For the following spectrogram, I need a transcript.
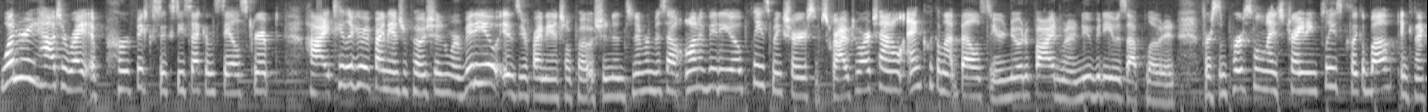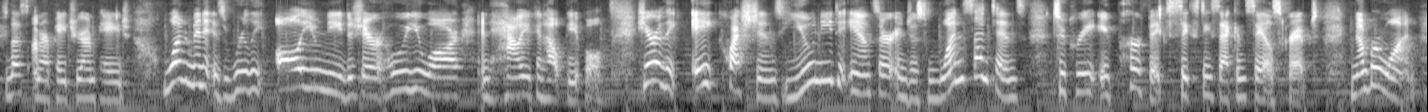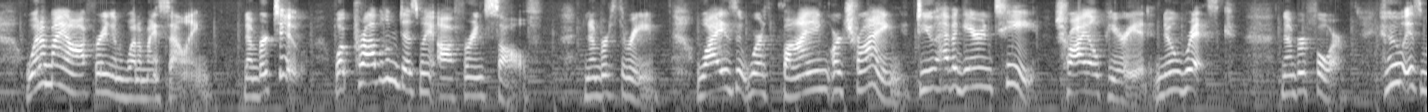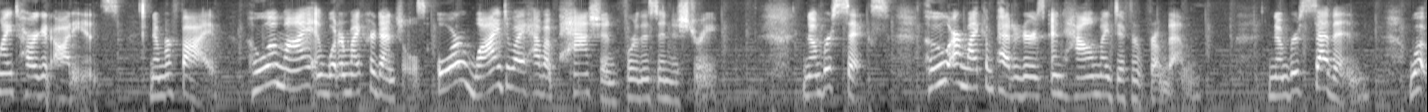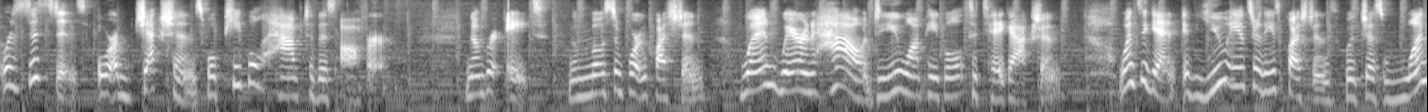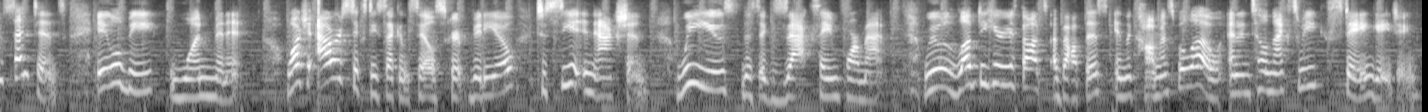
Wondering how to write a perfect 60 second sales script? Hi, Taylor here with Financial Potion, where video is your financial potion. And to never miss out on a video, please make sure you're subscribed to our channel and click on that bell so you're notified when a new video is uploaded. For some personalized training, please click above and connect with us on our Patreon page. One minute is really all you need to share who you are and how you can help people. Here are the eight questions you need to answer in just one sentence to create a perfect 60 second sales script. Number one, what am I offering and what am I selling? Number two, what problem does my offering solve? Number three, why is it worth buying or trying? Do you have a guarantee? Trial period, no risk. Number four, who is my target audience? Number five, who am I and what are my credentials? Or why do I have a passion for this industry? Number six, who are my competitors and how am I different from them? Number seven, what resistance or objections will people have to this offer? Number eight, the most important question, when, where, and how do you want people to take action? Once again, if you answer these questions with just one sentence, it will be one minute. Watch our 60 second sales script video to see it in action. We use this exact same format. We would love to hear your thoughts about this in the comments below. And until next week, stay engaging.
